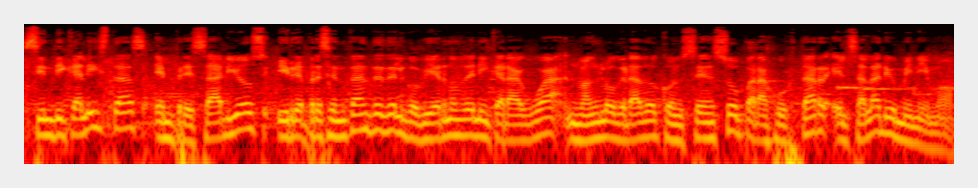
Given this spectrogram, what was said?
Sindicalistas, empresarios y representantes del gobierno de Nicaragua no han logrado consenso para ajustar el salario mínimo.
